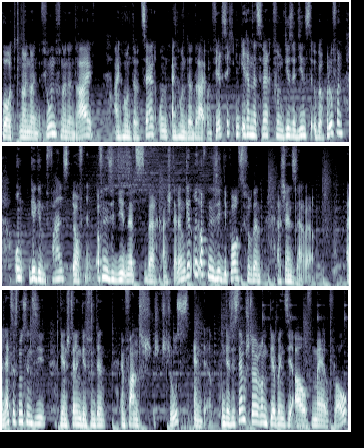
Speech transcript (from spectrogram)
Port 995, 993, 110 und 143 in Ihrem Netzwerk für diese Dienste überprüfen und gegebenenfalls öffnen. Öffnen Sie die Netzwerkeinstellungen und öffnen Sie die Ports für den Exchange-Server. Als nächstes müssen Sie die Einstellungen für den Empfangsschluss ändern. In der Systemsteuerung geben Sie auf Mail Flow,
